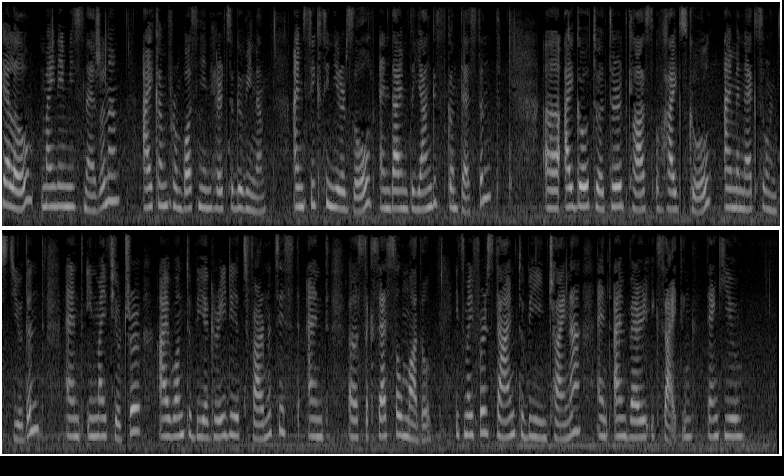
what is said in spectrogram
Hello, my name is Snezana. I come from Bosnia and Herzegovina. I'm 16 years old and I'm the youngest contestant. Uh, I go to a third class of high school. I'm an excellent student, and in my future, I want to be a graduate pharmacist and a successful model. It's my first time to be in China, and I'm very exciting. Thank you.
